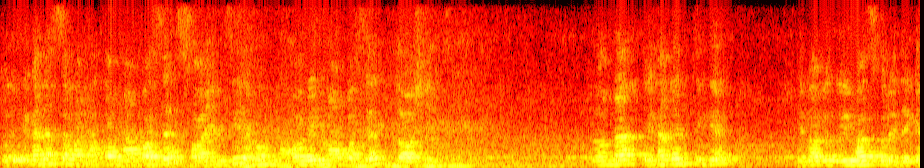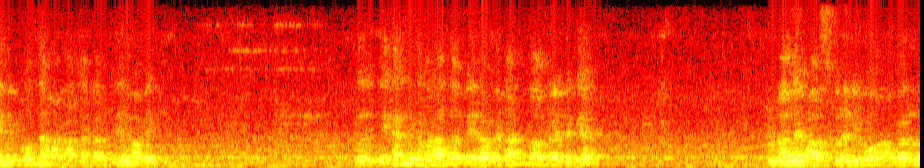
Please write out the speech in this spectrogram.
তো এখানে হচ্ছে আমার হাতার মাপ আছে ছয় ইঞ্চি এবং মহরির মাপ আছে দশ ইঞ্চি। তো আমরা এখানের থেকে এভাবে দুই ভাঁজ করে দেখে নিব যে আমার হাতাটা বের হবে কিনা। তো এখান থেকে আমার হাতা বের হবে না, তো আমরা এটাকে টোটালে ভাঁজ করে নিব আবারও।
